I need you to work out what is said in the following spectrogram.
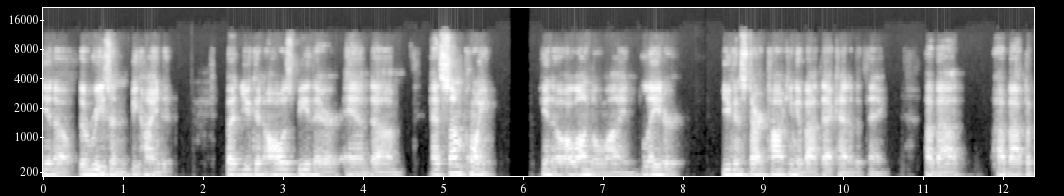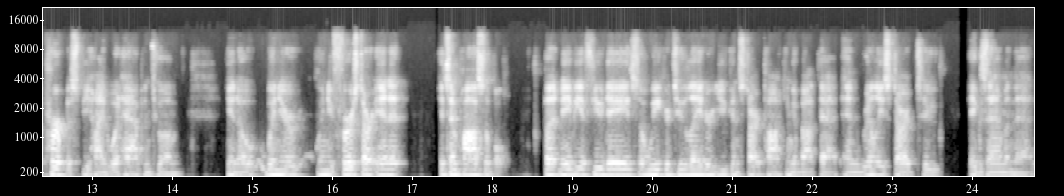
you know the reason behind it, but you can always be there. And um, at some point, you know, along the line later, you can start talking about that kind of a thing, about about the purpose behind what happened to them. You know, when you're when you first are in it, it's impossible but maybe a few days, a week or two later, you can start talking about that and really start to examine that.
